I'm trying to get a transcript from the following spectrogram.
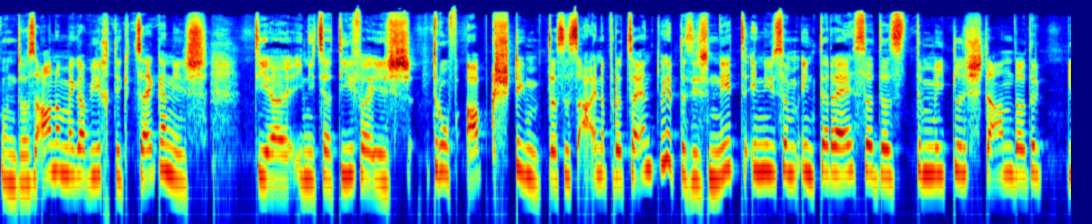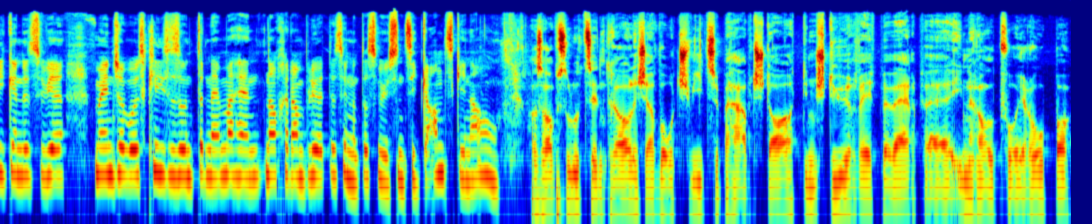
Und was auch noch mega wichtig zu sagen ist, die Initiative ist darauf abgestimmt, dass es 1% wird. Das ist nicht in unserem Interesse, dass der Mittelstand oder irgendwie Menschen, die ein kleines Unternehmen haben, nachher am Blüten sind. Und das wissen sie ganz genau. Was absolut zentral ist, auch wo die Schweiz überhaupt steht, im Steuerwettbewerb äh, innerhalb von Europa.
